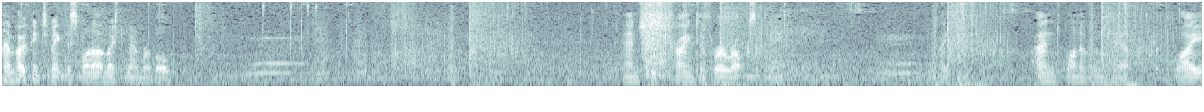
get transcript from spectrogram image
I'm hoping to make this one our most memorable. And she's trying to throw rocks at me. I, and one of them here. Why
